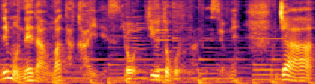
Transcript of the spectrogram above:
でも値段は高いですよっていうところなんですよね。じゃあ、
